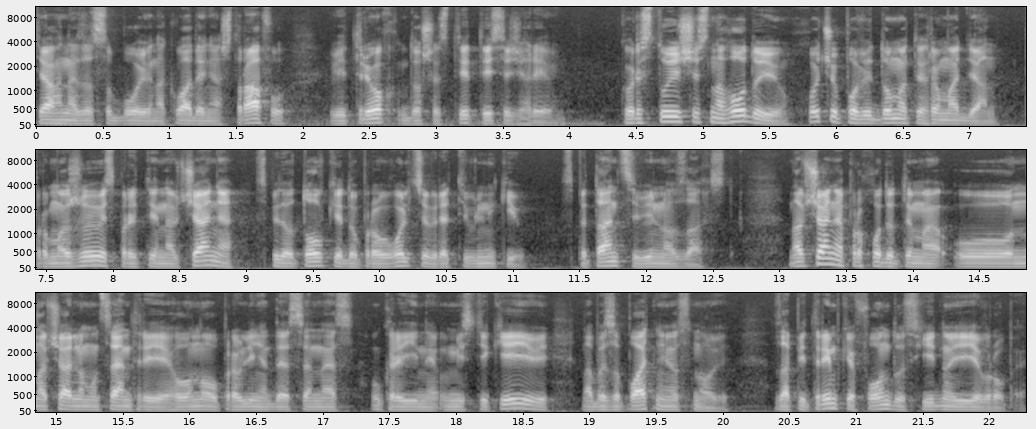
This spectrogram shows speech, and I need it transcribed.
тягне за собою накладення штрафу від 3 до 6 тисяч гривень. Користуючись нагодою, хочу повідомити громадян про можливість пройти навчання з підготовки добровольців-рятівників з питань цивільного захисту. Навчання проходитиме у навчальному центрі Головного управління ДСНС України у місті Києві на безоплатній основі за підтримки Фонду Східної Європи.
